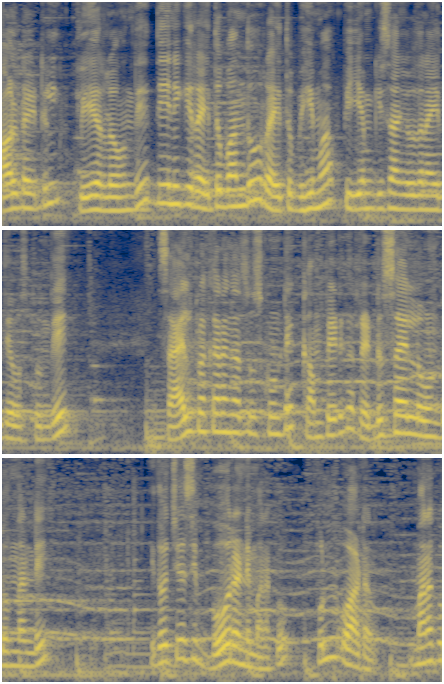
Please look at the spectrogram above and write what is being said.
ఆల్ టైటిల్ క్లియర్లో ఉంది. దీనికి రైతు బంధు రైతు బీమా పిఎం కిసాన్ యోజన అయితే వస్తుంది. సాయిల్ ప్రకారంగా చూసుకుంటే కంప్లీట్గా రెడ్ సాయిల్లో ఉంటుందండి. ఇది వచ్చేసి బోర్ అండి మనకు. Full water. మనకు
